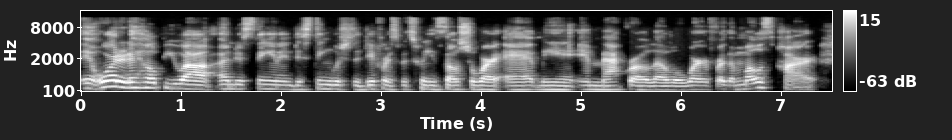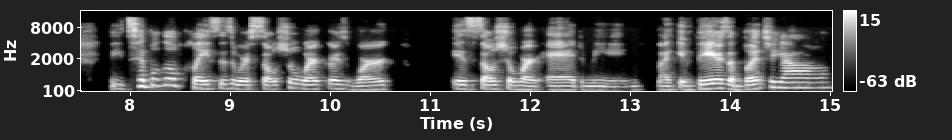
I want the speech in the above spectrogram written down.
in order to help you out understand and distinguish the difference between social work admin and macro level work, for the most part, the typical places where social workers work is social work admin. Like if there's a bunch of y'all,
